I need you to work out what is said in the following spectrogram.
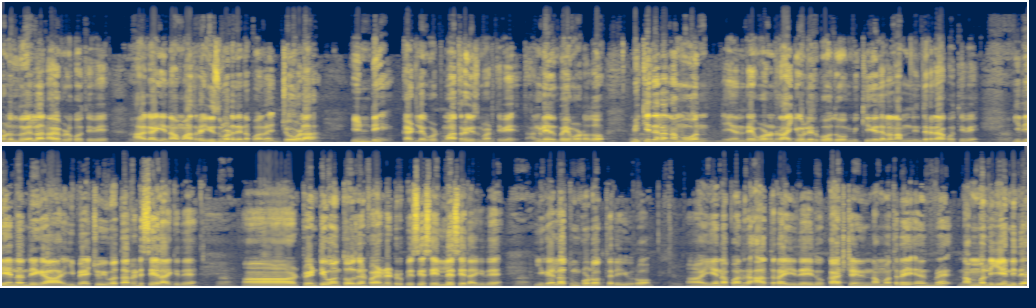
ಒಣಲು ಎಲ್ಲ ನಾವೇ ಬೆಳ್ಕೋತೀವಿ. ಹಾಗಾಗಿ ನಾವು ಮಾತ್ರ ಯೂಸ್ ಮಾಡೋದೇನಪ್ಪ ಅಂದರೆ ಜೋಳ ಇಂಡಿ ಕಡಲೆ ಒಟ್ಟು ಮಾತ್ರ ಯೂಸ್ ಮಾಡ್ತೀವಿ. ಅಂಗಡಿಯಿಂದ ಬೈ ಮಾಡೋದು. ಮಿಕ್ಕಿದೆಲ್ಲ ನಮ್ಮ ಒಂದು ಏನಂದರೆ ಒಂದು ರಾಗಿ ಹುಲ್ ಇರ್ಬೋದು ಮಿಕ್ಕಿದೆಲ್ಲ ನಮ್ಮ ನಿಂದ್ರೆ ಹಾಕೋತೀವಿ. ಇದೇನಂದ್ರೆ ಈಗ ಈ ಬ್ಯಾಚು ಇವತ್ತು ಆಲ್ರೆಡಿ ಸೇಲ್ ಆಗಿದೆ. Twenty one thousand five hundred ರುಪೀಸ್ಗೆ ಇಲ್ಲೇ ಸೇಲ್ ಆಗಿದೆ. ಈಗ ಎಲ್ಲ ತುಂಬ್ಕೊಂಡು ಹೋಗ್ತಾರೆ ಇವರು. ಏನಪ್ಪ ಅಂದರೆ ಆ ಥರ ಇದೆ ಇದು. ಕಾಸ್ಟ್ ಏನು ನಮ್ಮ ಹತ್ರ ಏನಂದರೆ ನಮ್ಮಲ್ಲಿ ಏನಿದೆ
